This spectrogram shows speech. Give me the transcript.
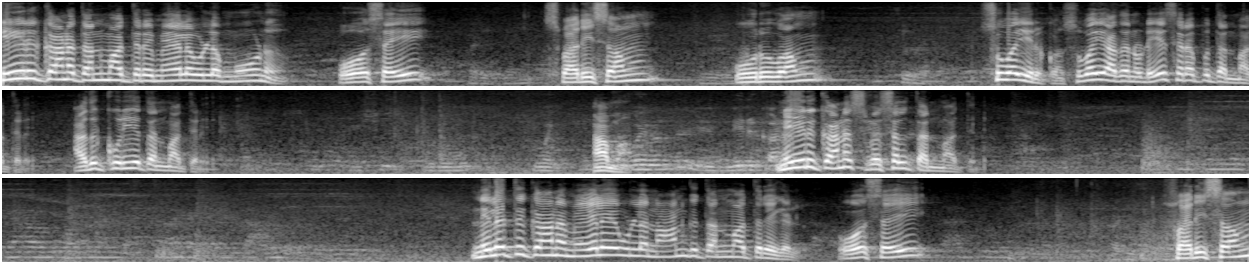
நீருக்கான தன்மாத்திரை மேலே உள்ள மூணு ஓசை ஸ்பரிசம் உருவம் சுவை இருக்கும். சுவை அதனுடைய சிறப்பு தன்மாத்திரை. அதுக்குரிய தன்மாத்திரை. ஆமாம் நீருக்கான ஸ்பெஷல் தன்மாத்திரை. நிலத்துக்கான மேலே உள்ள நான்கு தன்மாத்திரைகள். ஓசை ஸ்பரிசம்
